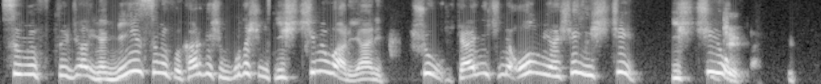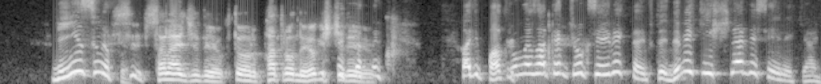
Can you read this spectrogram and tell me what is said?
sınıftıca yani neyin sınıfı kardeşim burada şimdi işçi mi var yani şu hikayenin içinde olmayan şey işçi. İşçi yok. İşçi. Neyin sınıfı? Sanayici de yok. Doğru. Patron da yok, işçi de yok. Hadi patronlar zaten çok seyrek de işte demek ki işçiler de seyrek yani.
